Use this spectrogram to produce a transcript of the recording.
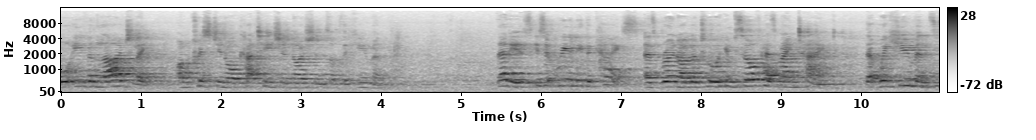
or even largely on Christian or Cartesian notions of the human? That is, is it really the case, as Bruno Latour himself has maintained, that we humans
